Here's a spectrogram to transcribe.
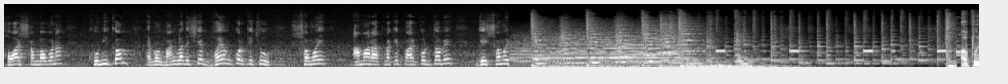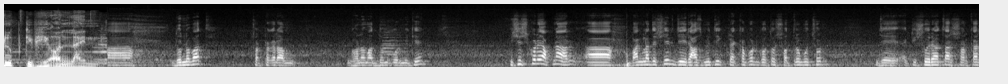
হওয়ার সম্ভাবনা খুবই কম এবং বাংলাদেশে ভয়ঙ্কর কিছু সময় আমার আপনাকে পার করতে হবে। যে সময় অপরূপ টিভি অনলাইন। ধন্যবাদ চট্টগ্রাম গণমাধ্যম কর্মীকে। বিশেষ করে আপনার বাংলাদেশের যে রাজনৈতিক প্রেক্ষাপট গত সতেরো বছর যে একটি স্বৈরাচার সরকার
